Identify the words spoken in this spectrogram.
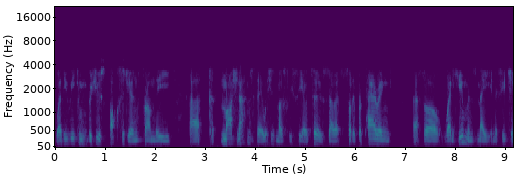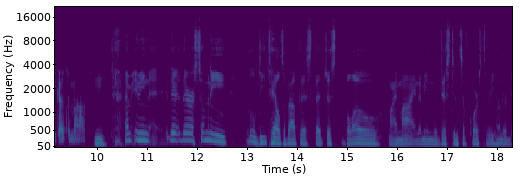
whether we can produce oxygen from the uh, Martian atmosphere, which is mostly CO2. So it's sort of preparing uh, for when humans may in the future go to Mars. Mm. I mean, there there are so many little details about this that just blow my mind. I mean, the distance, of course, 300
